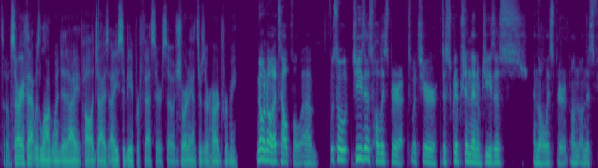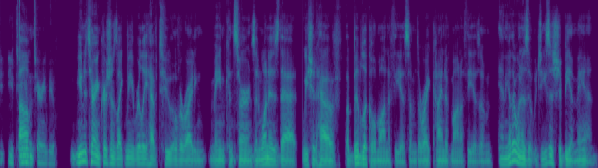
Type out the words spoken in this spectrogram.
So sorry if that was long-winded. I apologize. I used to be a professor so short answers are hard for me no no that's helpful um, so jesus holy spirit what's your description then of jesus and the Holy Spirit on on this Unitarian um, view? Unitarian Christians like me really have two overriding main concerns. And one is that we should have a biblical monotheism, the right kind of monotheism. And the other one is that Jesus should be a man,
